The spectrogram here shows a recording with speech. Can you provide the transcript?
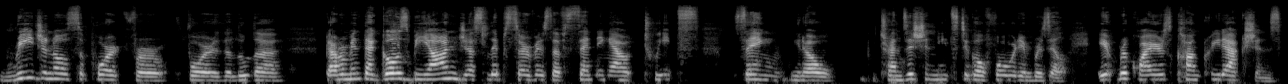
regional support for for the Lula government that goes beyond just lip service of sending out tweets saying, you know, transition needs to go forward in Brazil. It requires concrete actions.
